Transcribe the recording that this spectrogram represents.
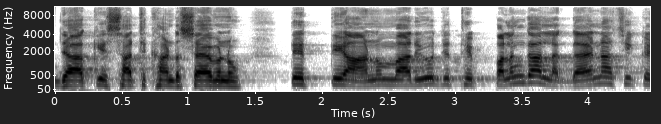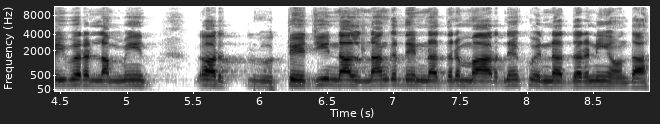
ਜਾ ਕੇ ਸੱਚਖੰਡ ਸਾਹਿਬ ਨੂੰ, ਤੇ ਧਿਆਨ ਮਾਰਿਓ, ਜਿੱਥੇ ਪਲੰਗਾ ਲੱਗਾ ਹੈ ਨਾ, ਅਸੀਂ ਕਈ ਵਾਰ ਲੰਮੀ ਔਰ ਤੇਜ਼ੀ ਨਾਲ ਲੰਘਦੇ, ਨਜ਼ਰ ਮਾਰਦੇ, ਕੋਈ ਨਜ਼ਰ ਨਹੀਂ ਆਉਂਦਾ।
